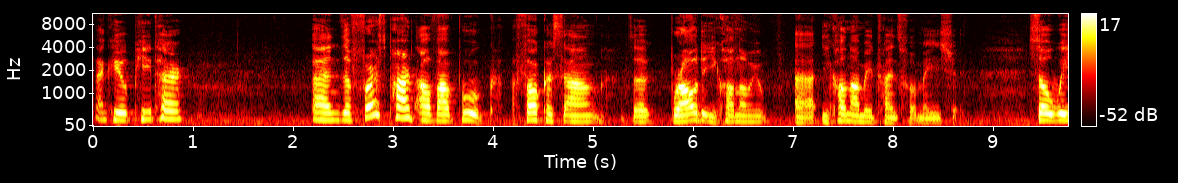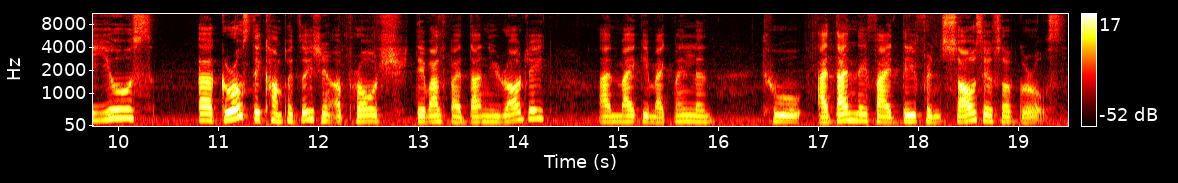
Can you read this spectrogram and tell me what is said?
Thank you, Peter. And the first part of our book focuses on the broad economy, uh, economy transformation. So we use a growth decomposition approach developed by Dani Rodrik and Maggie McMillan to identify different sources of growth.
